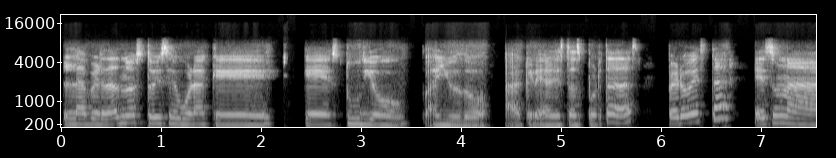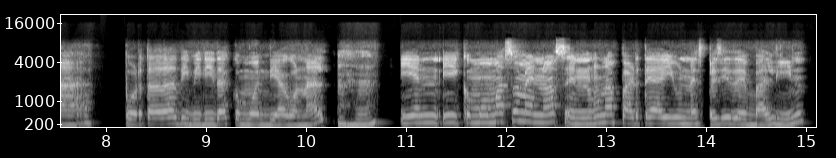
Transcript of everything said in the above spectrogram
la verdad no estoy segura que, qué estudio ayudó a crear estas portadas, pero esta es una portada dividida como en diagonal y, en, y como más o menos en una parte hay una especie de balín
